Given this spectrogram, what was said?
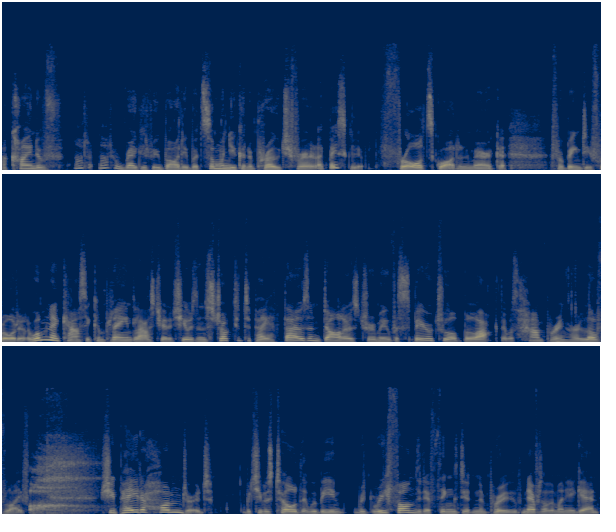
a kind of not not a regulatory body, but someone you can approach for like basically a fraud squad in America for being defrauded. A woman named Cassie complained last year that she was instructed to pay thousand dollars to remove a spiritual block that was hampering her love life. She paid a hundred. But she was told that it would be re- refunded if things didn't improve. Never saw the money again.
